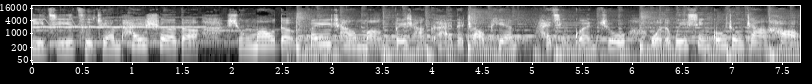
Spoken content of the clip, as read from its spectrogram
以及紫娟拍摄的熊猫的非常萌、非常可爱的照片，还请关注我的微信公众账号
